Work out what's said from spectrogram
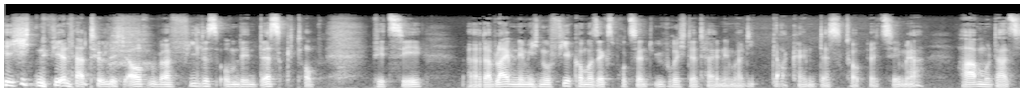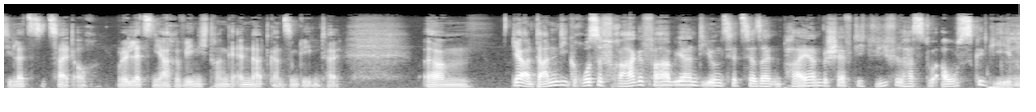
richten wir natürlich auch über vieles um den Desktop-PC. Äh, da bleiben nämlich nur 4,6 Prozent übrig der Teilnehmer, die gar keinen Desktop-PC mehr haben. Und da hat sich die letzte Zeit auch, oder die letzten Jahre wenig dran geändert, ganz im Gegenteil. Ähm, ja, dann die große Frage, Fabian, die uns jetzt ja seit ein paar Jahren beschäftigt. Wie viel hast du ausgegeben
